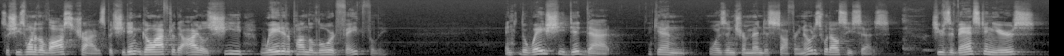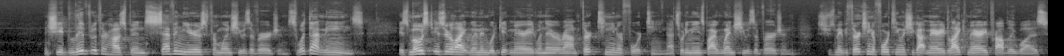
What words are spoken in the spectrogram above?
So she's one of the lost tribes, but she didn't go after the idols. She waited upon the Lord faithfully. And the way she did that, again, was in tremendous suffering. Notice what else he says. She was advanced in years, and she had lived with her husband seven years from when she was a virgin. So, what that means is most Israelite women would get married when they were around 13 or 14. That's what he means by when she was a virgin. She was maybe 13 or 14 when she got married, like Mary probably was.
